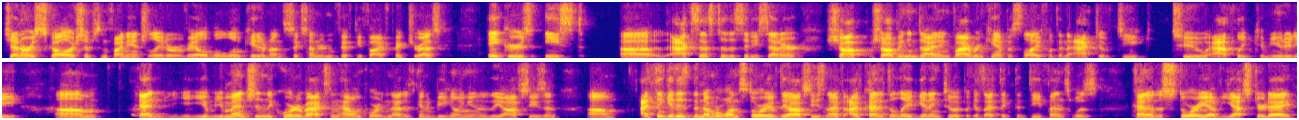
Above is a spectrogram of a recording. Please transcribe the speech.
Generous scholarships and financial aid are available, located on 655 picturesque acres east, uh, access to the city center, shop, shopping and dining, vibrant campus life with an active D2 athlete community. Um, Ed, you, you, mentioned the quarterbacks and how important that is going to be going into the offseason. Um, I think it is the number one story of the offseason. I've, I've kind of delayed getting to it because I think the defense was kind of the story of yesterday.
